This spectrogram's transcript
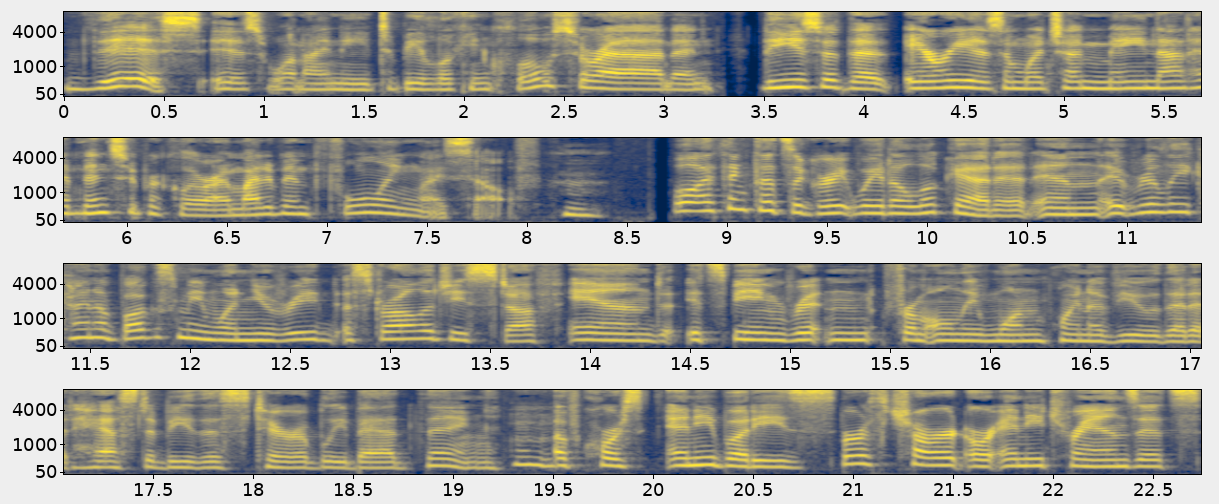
this is what I need to be looking closer at. And these are the areas in which I may not have been super clear. I might have been fooling myself. Hmm. Well, I think that's a great way to look at it. And it really kind of bugs me when you read astrology stuff and it's being written from only one point of view that it has to be this terribly bad thing. Mm-hmm. Of course, anybody's birth chart or any transits,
